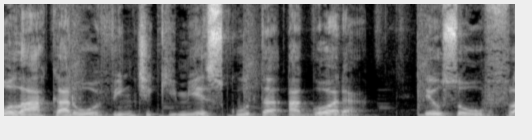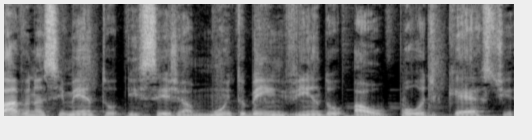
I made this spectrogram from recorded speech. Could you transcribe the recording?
Olá, caro ouvinte que me escuta agora. Eu sou o Flávio Nascimento e seja muito bem-vindo ao podcast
